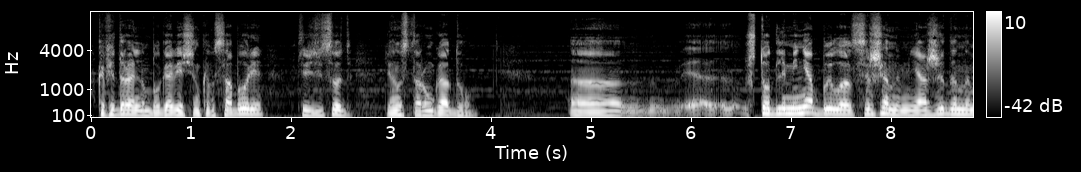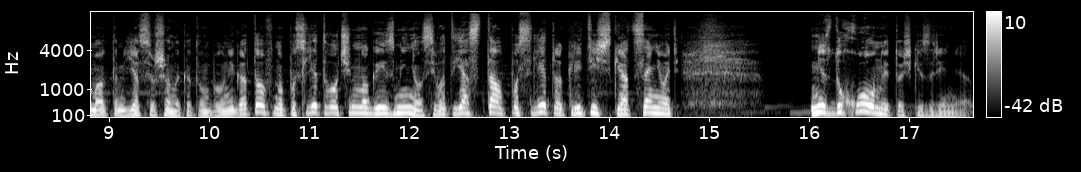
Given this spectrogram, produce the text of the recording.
в кафедральном Благовещенском соборе в 1992 году. Э, что для меня было совершенно неожиданным актом. Я совершенно к этому был не готов, но после этого очень многое изменилось. И вот я стал после этого критически оценивать не с духовной точки зрения.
